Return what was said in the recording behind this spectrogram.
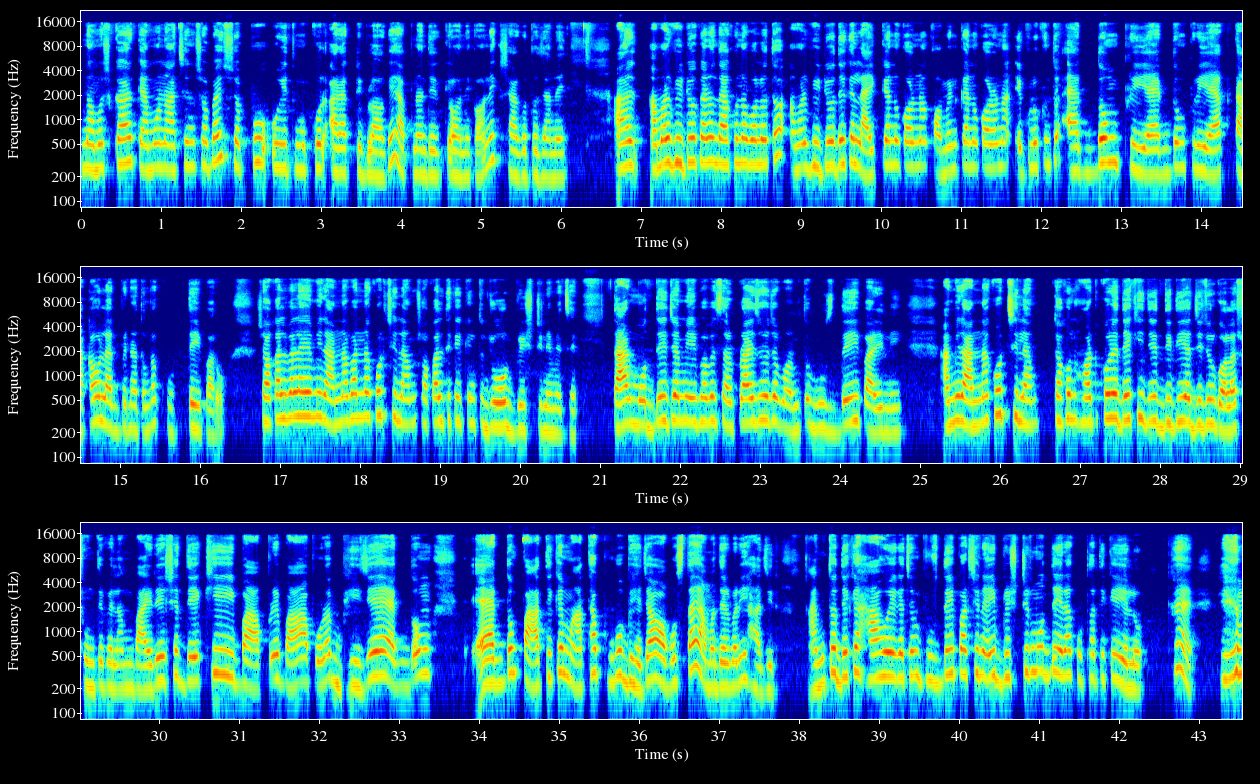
নমস্কার, কেমন আছেন সবাই? সপ্পু উইথ মুকুর আর একটি ব্লগে আপনাদেরকে অনেক অনেক স্বাগত জানাই। আর আমার ভিডিও কেন দেখো না বলো তো? আমার ভিডিও দেখে লাইক কেন করো না কমেন্ট কেন করো না, এগুলো কিন্তু একদম ফ্রি একদম ফ্রি এক টাকাও লাগবে না, তোমরা করতেই পারো। সকালবেলায় আমি রান্না বান্না করছিলাম, সকাল থেকে কিন্তু জোর বৃষ্টি নেমেছে। তার মধ্যেই যে আমি এইভাবে সারপ্রাইজ হয়ে যাব আমি তো বুঝতেই পারিনি। আমি রান্না করছিলাম, তখন হট করে দেখি যে দিদি আর জিজুর গলা শুনতে পেলাম। বাইরে এসে দেখি, বাপরে বাপ, ওরা ভিজে একদম একদম পা থেকে মাথা পুরো ভেজা অবস্থায় আমাদের বাড়ি হাজির। আমি তো দেখে হা হয়ে গেছে, আমি বুঝতেই পারছি না, এই বৃষ্টির মধ্যে এরা কোথা থেকে এলো? হ্যাঁ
